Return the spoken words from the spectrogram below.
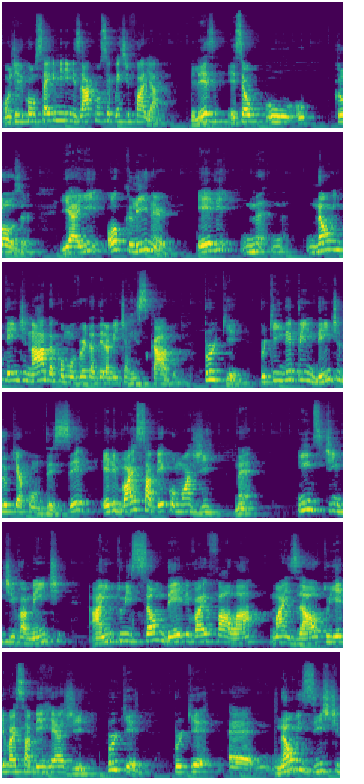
onde ele consegue minimizar a consequência de falhar, beleza? Esse é o, o, o closer. E aí o cleaner ele não entende nada como verdadeiramente arriscado. Por quê? Porque independente do que acontecer, ele vai saber como agir, né? Instintivamente, a intuição dele vai falar mais alto e ele vai saber reagir. Por quê? Porque é, não existe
